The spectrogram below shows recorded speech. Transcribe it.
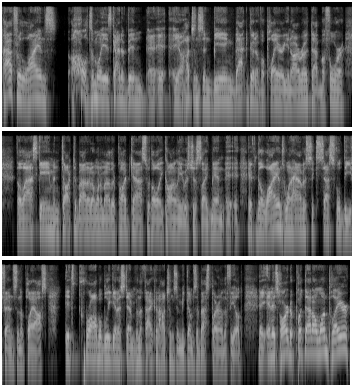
path for the Lions ultimately has kind of been uh, uh, you know Hutchinson being that good of a player. You know, I wrote that before the last game and talked about it on one of my other podcasts with Ollie Connolly. It was just like, man, if the Lions want to have a successful defense in the playoffs, it's probably going to stem from the fact that Hutchinson becomes the best player on the field. And it's hard to put that on one player,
